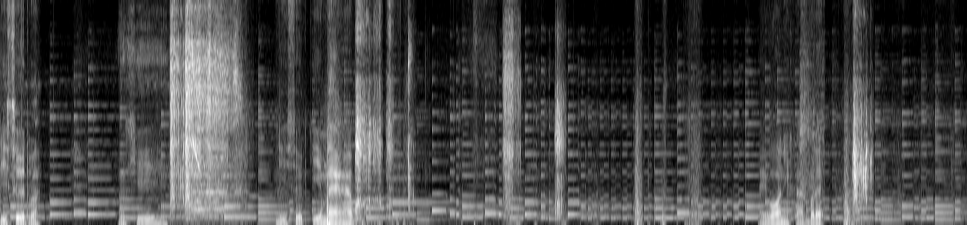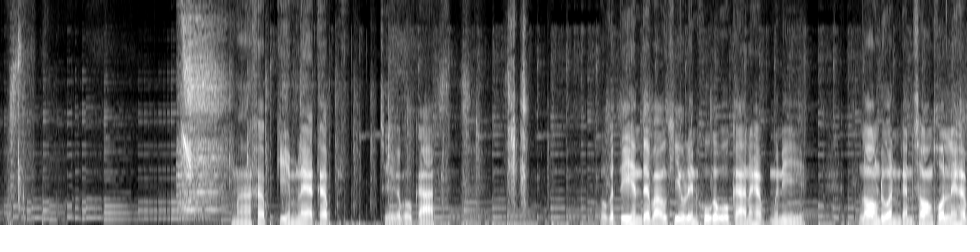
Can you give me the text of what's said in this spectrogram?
ดีเซิร์ตวะโอเคดีเซิร์ตเกมแรกนะครับไอวอนี่ขาดบ่ได้ มาครับเกมแรกครับ เจอกับโอกาส ปกติเห็นแต่เบาคิวเล่นคู่กับโอกาสนะครับ มือนี้ล่องดวลกันสองคนเลยครับ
